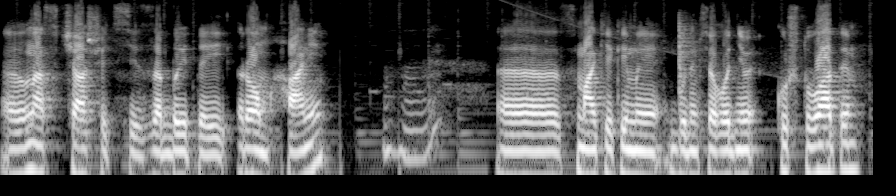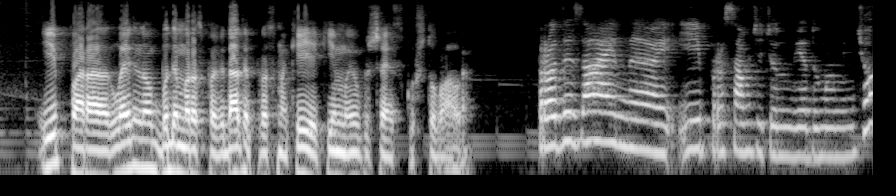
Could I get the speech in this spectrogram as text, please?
Е, У нас в чашечці забитий ром хані. Угу. Е, смак, який ми будемо сьогодні куштувати. І паралельно будемо розповідати про смаки, які ми вже скуштували. Про дизайн е, і про сам тютюн, я думаю, ми нічого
